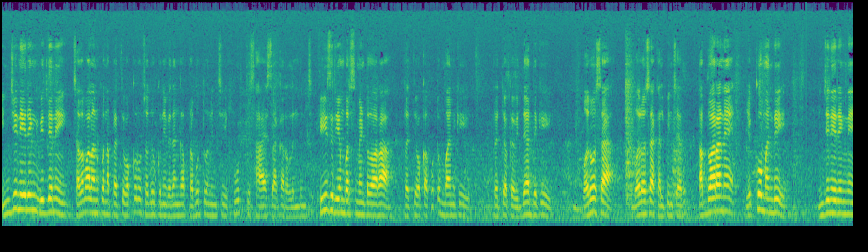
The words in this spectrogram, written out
ఇంజనీరింగ్ విద్యని చదవాలనుకున్న ప్రతి ఒక్కరూ చదువుకునే విధంగా ప్రభుత్వం నుంచి పూర్తి సహాయ సహకారాలు అందించి ఫీజు రియంబర్స్మెంట్ ద్వారా ప్రతి ఒక్క కుటుంబానికి ప్రతి ఒక్క విద్యార్థికి భరోసా భరోసా కల్పించారు. తద్వారానే ఎక్కువ మంది ఇంజనీరింగ్ని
